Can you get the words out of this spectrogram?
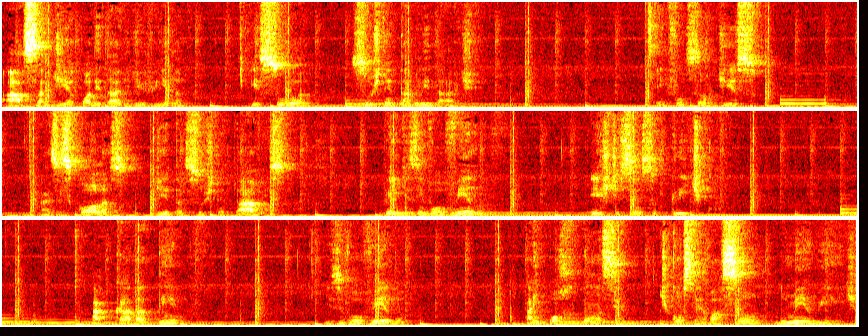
à sadia qualidade de vida e sua sustentabilidade. Em função disso, as escolas ditas sustentáveis vêm desenvolvendo este senso crítico a cada tempo, desenvolvendo a importância de conservação do meio ambiente.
